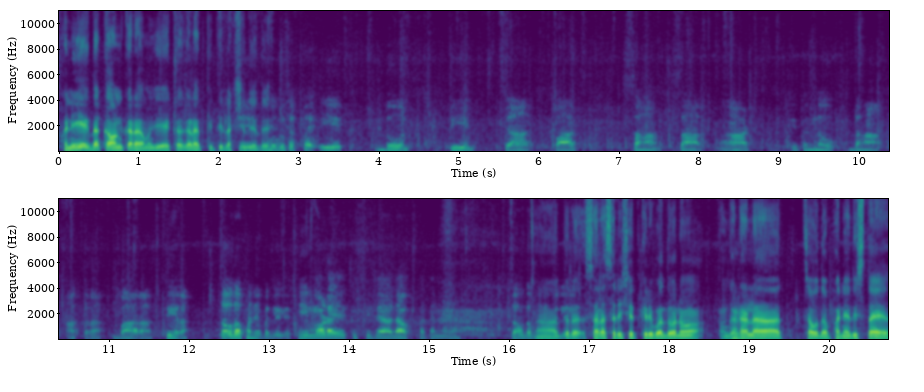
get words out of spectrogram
फणी एकदा काउंट करा म्हणजे एका गडात किती लक्ष देते बघू शकता एक दोन तीन चार पाच सहा सात आठ इथं नऊ दहा अकरा बारा तेरा. चौदा फण्या पडलेले आहेत. ही मोडा कशी दाखवताना ना. चौदा फण्या हा, तर सरासरी शेतकरी बांधवांनो घडाला चौदा फण्या दिसत आहेत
